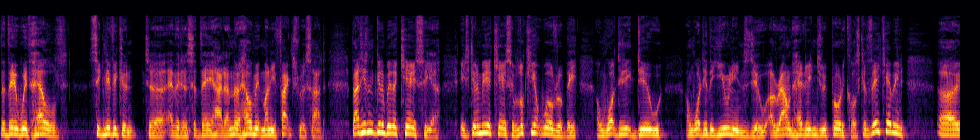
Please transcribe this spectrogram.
that they withheld significant uh, evidence that they had and the helmet manufacturers had. That isn't going to be the case here. It's going to be a case of looking at World Rugby and what did it do and what did the unions do around head injury protocols because they came in uh,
